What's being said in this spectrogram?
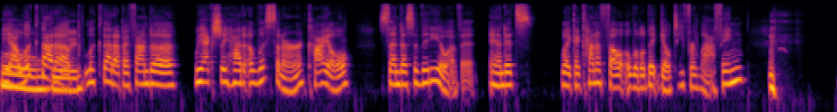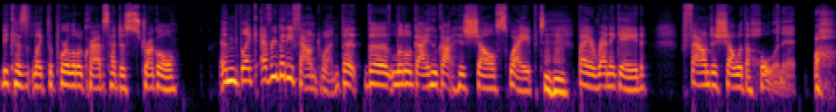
Yeah, look Oh, that boy. up. Look that up. I found a we actually had a listener, Kyle, send us a video of it. And it's like I kind of felt a little bit guilty for laughing because like the poor little crabs had to struggle. And like everybody found one, but the little guy who got his shell swiped Mhm. by a renegade found a shell with a hole in it. Oh,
